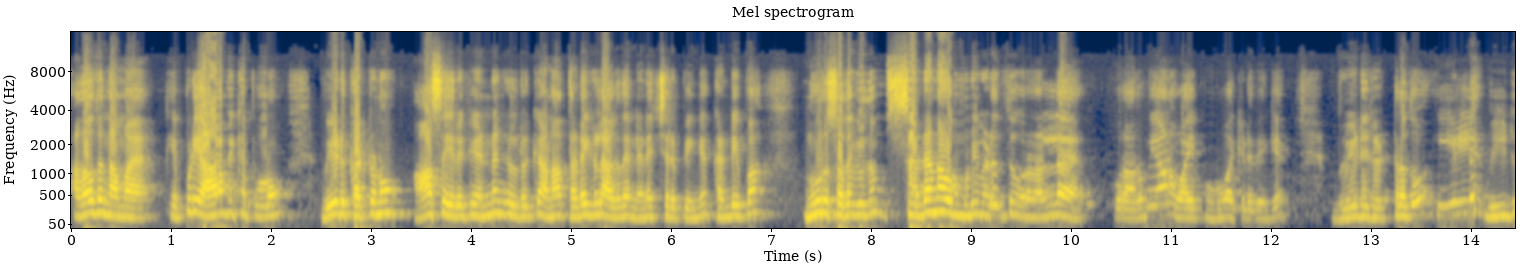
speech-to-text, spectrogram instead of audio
அதாவது நம்ம எப்படி ஆரம்பிக்க போகிறோம் வீடு கட்டணும் ஆசை இருக்கு எண்ணங்கள் இருக்கு ஆனால் தடைகள் ஆகுதுன்னு நினைச்சிருப்பீங்க. கண்டிப்பாக நூறு சதவீதம் சடனாக ஒரு முடிவெடுத்து ஒரு நல்ல ஒரு அருமையான வாய்ப்பு உருவாக்கிடுவீங்க. வீடு கட்டுறதோ இல்லை வீடு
